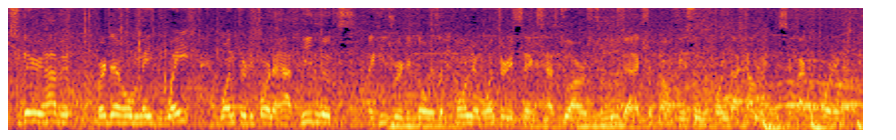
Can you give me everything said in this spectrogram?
So there you have it. Verdejo made weight, 134 and a half. He looks like he's ready to go. His opponent, 136, has two hours to lose that extra pound. EsNewsReporting.com. And Elie Seckbach reporting.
